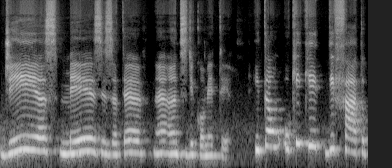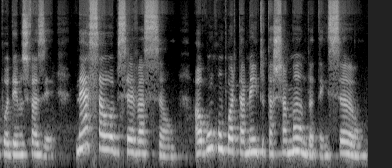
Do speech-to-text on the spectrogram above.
dias, meses até né, antes de cometer. Então, o que, que de fato podemos fazer? Nessa observação, algum comportamento está chamando atenção?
